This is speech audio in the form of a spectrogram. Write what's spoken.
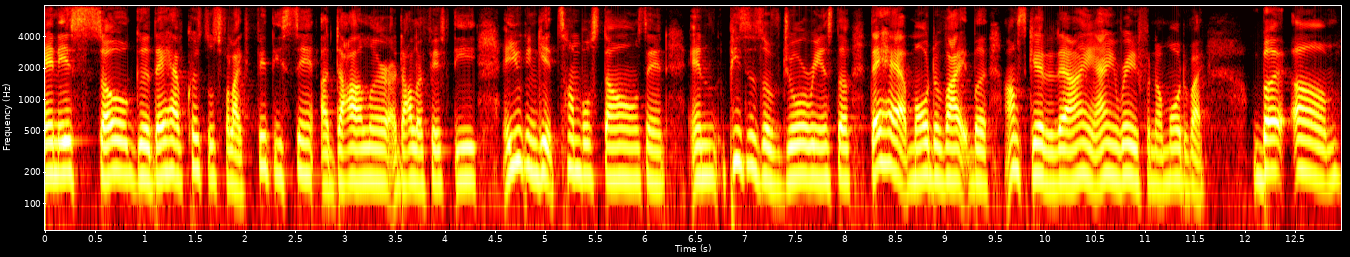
and it's so good. They have crystals for like 50 cent, a dollar, a dollar 50, and you can get tumble stones and and pieces of jewelry and stuff. They had moldavite, but I'm scared of that. I ain't I ain't ready for no moldavite. But um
